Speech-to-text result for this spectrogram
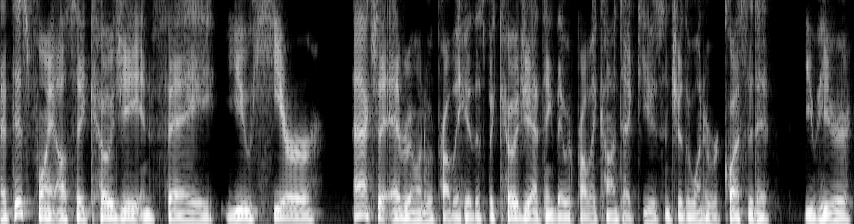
at this point, I'll say Koji and Fae, you hear, actually, everyone would probably hear this, but Koji, I think they would probably contact you since you're the one who requested it. You hear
